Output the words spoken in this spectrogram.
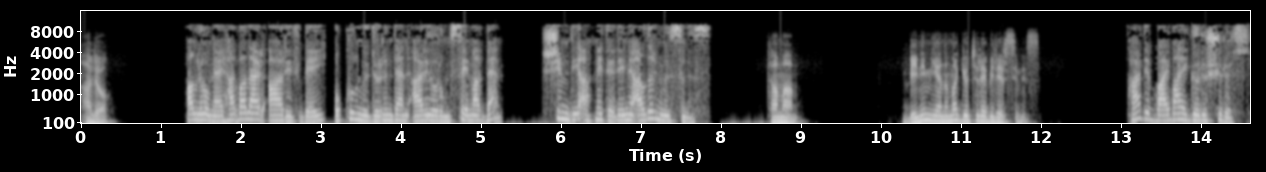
Alo, Alo merhabalar Arif Bey, okul müdüründen arıyorum Sema ben. Şimdi Ahmet Eren'i alır mısınız? tamam. Benim yanıma götürebilirsiniz. Hadi bay bay görüşürüz.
